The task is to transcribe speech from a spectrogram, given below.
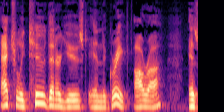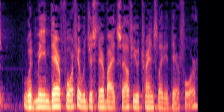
actually two that are used in the Greek. Ara is would mean therefore. If it were just there by itself, you would translate it therefore.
